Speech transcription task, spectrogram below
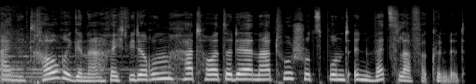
Eine traurige Nachricht wiederum hat heute der Naturschutzbund in Wetzlar verkündet.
